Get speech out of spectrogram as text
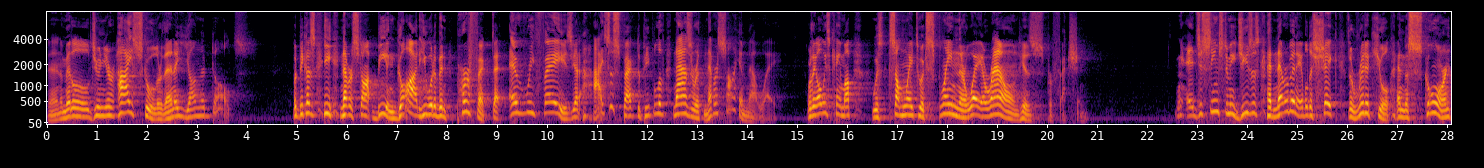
then a middle junior high schooler, then a young adult. But because he never stopped being God, he would have been perfect at every phase. Yet I suspect the people of Nazareth never saw him that way. Or they always came up with some way to explain their way around his perfection. It just seems to me Jesus had never been able to shake the ridicule and the scorn,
